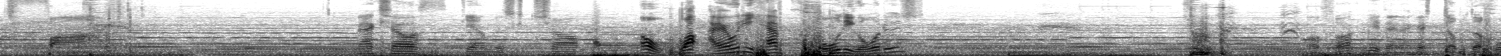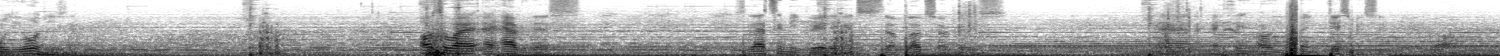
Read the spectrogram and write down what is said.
It's fine. Max health, Gambler's Charm. Oh, what? I already have Holy Orders? Well, fuck me then. I guess double the Holy Orders then. Also, I, I have this. So that's gonna be great against the Bloodsuckers. And I think, oh, you're putting Dismiss in here as well.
